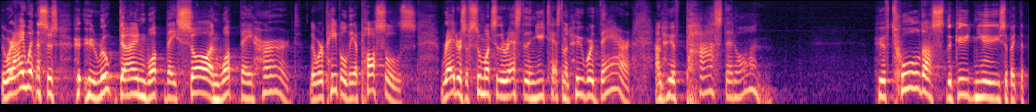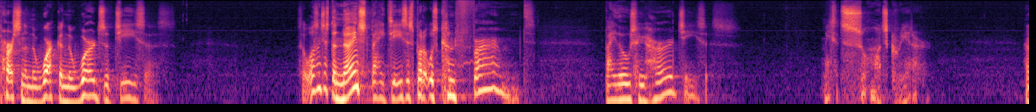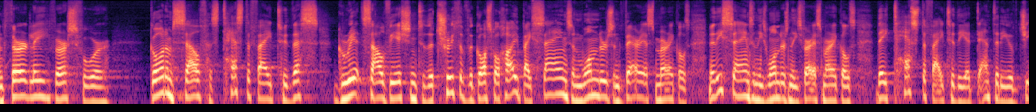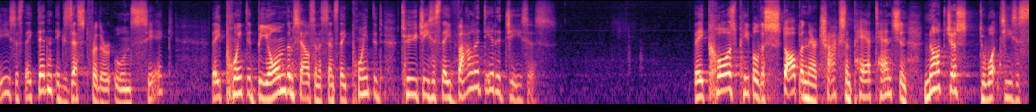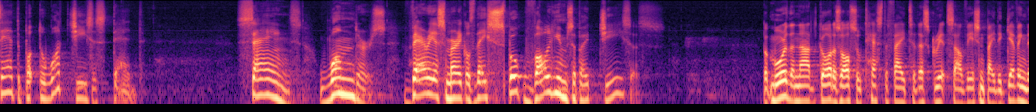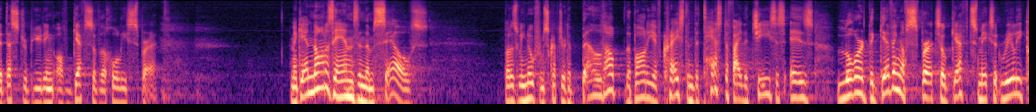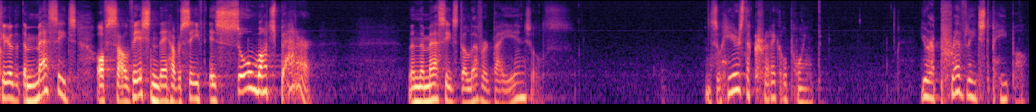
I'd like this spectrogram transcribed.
There were eyewitnesses who, wrote down what they saw and what they heard. There were people, the apostles, writers of so much of the rest of the New Testament, who were there and who have passed it on, who have told us the good news about the person and the work and the words of Jesus. So it wasn't just announced by Jesus, but it was confirmed by those who heard Jesus. It makes it so much greater. And thirdly, verse 4 God Himself has testified to this great salvation, to the truth of the gospel. How? By signs and wonders and various miracles. Now, these signs and these wonders and these various miracles, they testify to the identity of Jesus. They didn't exist for their own sake. They pointed beyond themselves in a sense. They pointed to Jesus. They validated Jesus. They caused people to stop in their tracks and pay attention, not just to what Jesus said, but to what Jesus did. Signs, wonders, various miracles, they spoke volumes about Jesus. But more than that, God has also testified to this great salvation by the giving, the distributing of gifts of the Holy Spirit. And again, not as ends in themselves, but as we know from Scripture, to build up the body of Christ and to testify that Jesus is Lord. The giving of spiritual gifts makes it really clear that the message of salvation they have received is so much better than the message delivered by angels. And so here's the critical point you're a privileged people.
